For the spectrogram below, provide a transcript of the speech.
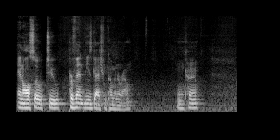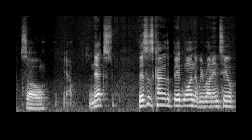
and also to prevent these guys from coming around. Okay. So, yeah. Next, this is kind of the big one that we run into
